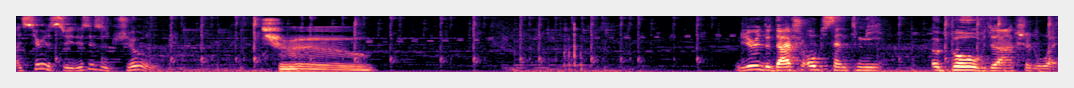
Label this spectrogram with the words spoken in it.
I seriously, this is a joke. True. Literally, the dash orb sent me above the actual way.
